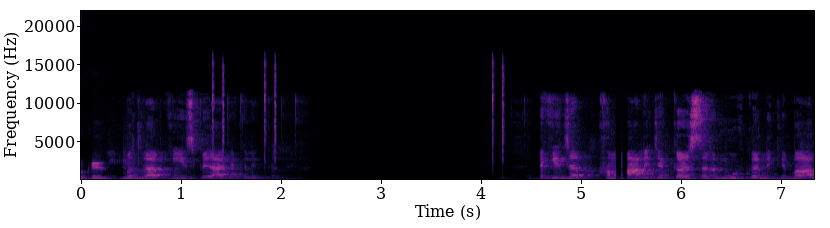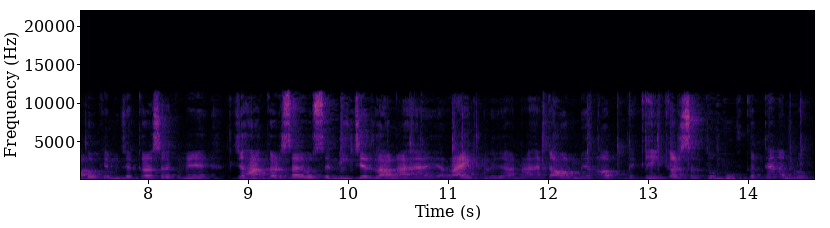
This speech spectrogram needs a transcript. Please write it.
ओके मतलब कि इस पे आके क्लिक कर लेगा लेकिन जब हम मान लीजिए कर्सर मूव करने की बात हो कि मुझे कर्सर में जहाँ कर्सर है उससे नीचे लाना है या राइट में ले जाना है डाउन में अप में कहीं कर्सर को मूव करते हैं ना हम लोग?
